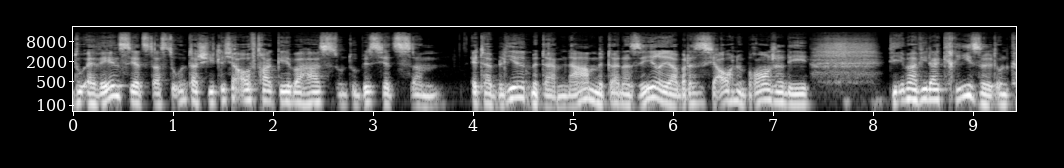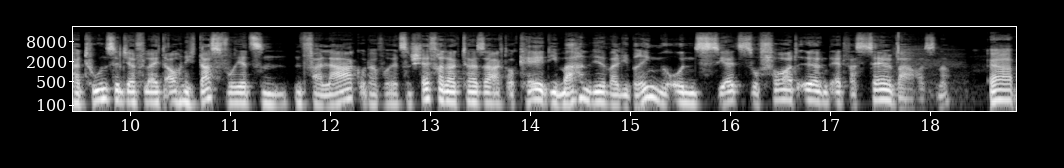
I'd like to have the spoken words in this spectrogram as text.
Du erwähnst jetzt, dass du unterschiedliche Auftraggeber hast und du bist jetzt ähm, etabliert mit deinem Namen, mit deiner Serie, aber das ist ja auch eine Branche, die, die immer wieder kriselt. Und Cartoons sind ja vielleicht auch nicht das, wo jetzt ein, ein Verlag oder wo jetzt ein Chefredakteur sagt, okay, die machen wir, weil die bringen uns jetzt sofort irgendetwas Zählbares. Ne? Ja,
